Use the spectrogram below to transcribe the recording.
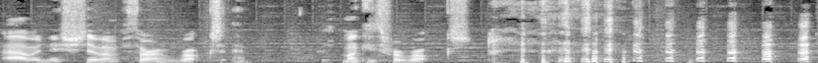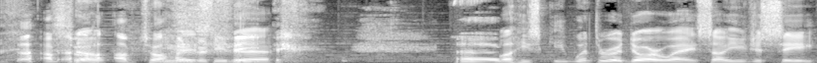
our initiative, I'm throwing rocks at him. Monkeys throw rocks. up to So, up to 100 feet. the- Uh, Well, he's, he went through a doorway, so you just see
